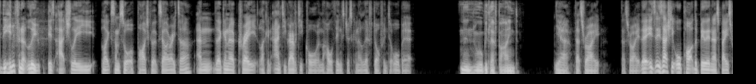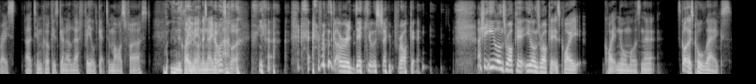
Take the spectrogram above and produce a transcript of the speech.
the infinite loop is actually like some sort of particle accelerator, and they're gonna create like an anti gravity core, and the whole thing's just gonna lift off into orbit. And then we'll be left behind. Yeah, that's right. That's right. It's, it's actually all part of the billionaire space race. Uh, Tim Cook is going to left field get to Mars first. In his Claim it in the name of Everyone's Apple. got. A, yeah, everyone's got a ridiculous shaped rocket. Actually, Elon's rocket, Elon's rocket is quite quite normal, isn't it? It's got those cool legs.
